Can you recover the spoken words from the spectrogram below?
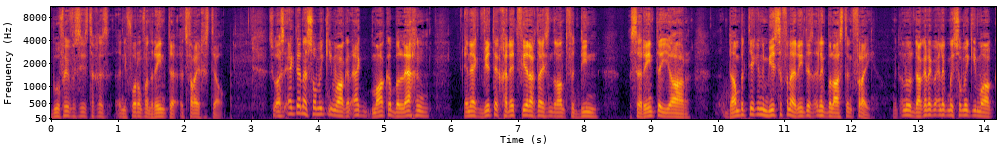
bo 65 is in die vorm van rente, is vrygestel. So as ek dan 'n sommetjie maak en ek maak 'n belegging en ek weet ek gaan net R40000 verdien se rentejaar, dan beteken die meeste van die rente is eintlik belastingvry. Met ander woorde, dan kan ek eintlik my sommetjie maak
